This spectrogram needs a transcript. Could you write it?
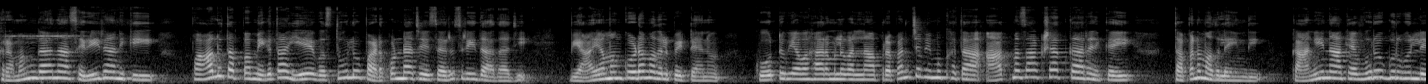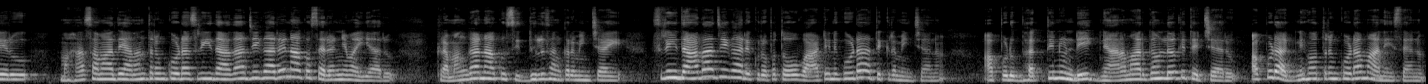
క్రమంగా నా శరీరానికి పాలు తప్ప మిగతా ఏ వస్తువులు పడకుండా చేశారు శ్రీ దాదాజీ. వ్యాయామం కూడా మొదలుపెట్టాను. కోర్టు వ్యవహారముల వలన ప్రపంచ విముఖత ఆత్మసాక్షాత్కారానికై తపన మొదలైంది. కానీ నాకెవ్వరూ గురువులు లేరు. మహాసమాధి అనంతరం కూడా శ్రీ దాదాజీ గారే నాకు శరణ్యమయ్యారు. క్రమంగా నాకు సిద్ధులు సంక్రమించాయి. శ్రీ దాదాజీ గారి కృపతో వాటిని కూడా అతిక్రమించాను. అప్పుడు భక్తి నుండి జ్ఞాన మార్గంలోకి తెచ్చారు. అప్పుడు అగ్నిహోత్రం కూడా మానేశాను.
